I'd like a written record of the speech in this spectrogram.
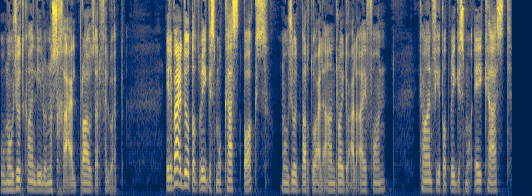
وموجود كمان له نسخة على ال browser في الويب. اللي بعده تطبيق اسمه CastBox موجود برضو على اندرويد وعلى ايفون كمان في تطبيق اسمه Acast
